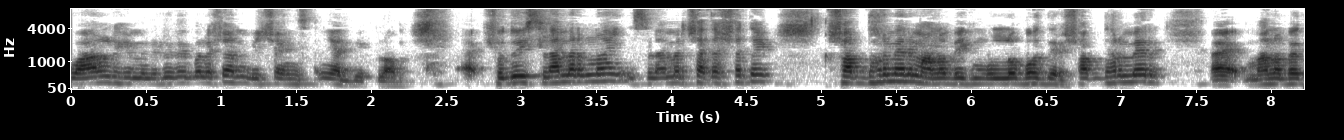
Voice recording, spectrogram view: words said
ওয়ার্ল্ড হিউম্যানিটি রেভলিউশন বিশ্ব ইনসানিয়াত বিপ্লব। শুধু ইসলামের নয় ইসলামের সাথে সাথে সব ধর্মের মানবিক মূল্যবোধের সব ধর্মের আহ, মানবের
